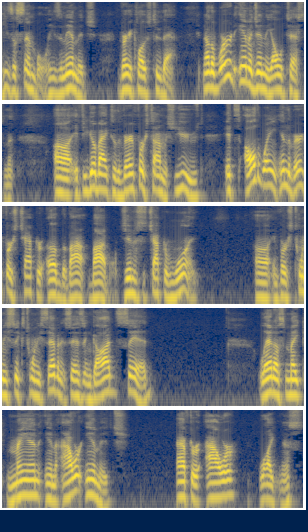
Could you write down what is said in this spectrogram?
he's a symbol. He's an image. Very close to that. Now, the word image in the Old Testament uh, if you go back to the very first time it's used, it's all the way in the very first chapter of the Bible, Genesis chapter 1. Uh, in verse 26, 27, it says, And God said, Let us make man in our image, after our likeness,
